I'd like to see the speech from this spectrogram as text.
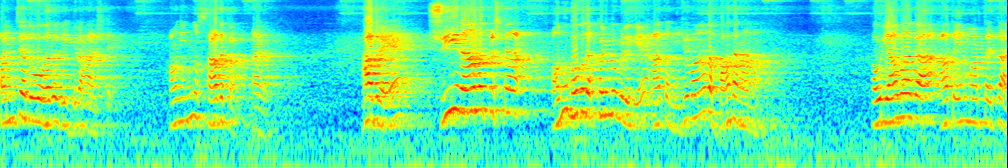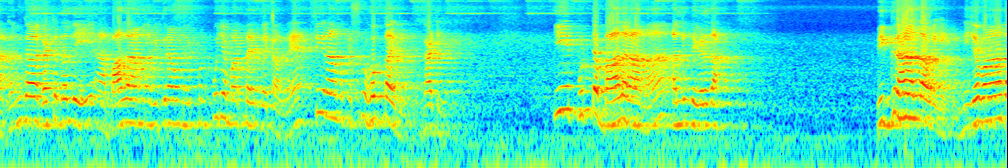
ಪಂಚಲೋಹದ ವಿಗ್ರಹ ಅಷ್ಟೇ. ಅವನಿನ್ನೂ ಸಾಧಕ ಆದರೆ ಶ್ರೀರಾಮಕೃಷ್ಣರ ಅನುಭವದ ಕಣ್ಣುಗಳಿಗೆ ಆತ ನಿಜವಾದ ಬಾಲರಾಮ ಅವ್ರು ಯಾವಾಗ ಆತ ಏನು ಮಾಡ್ತಾ ಇದ್ದ? ಗಂಗಾ ಘಟ್ಟದಲ್ಲಿ ಆ ಬಾಲರಾಮನ ವಿಗ್ರಹವನ್ನು ಇಟ್ಕೊಂಡು ಪೂಜೆ ಮಾಡ್ತಾ ಇರಬೇಕಾದ್ರೆ ಶ್ರೀರಾಮಕೃಷ್ಣರು ಹೋಗ್ತಾ ಇದ್ರು ಘಾಟಿಗೆ. ಈ ಪುಟ್ಟ ಬಾಲರಾಮ ಅಲ್ಲಿಂದ ಇಳಿದ. ವಿಗ್ರಹ ಅಲ್ಲ ಅವರಿಗೆ, ನಿಜವಾದ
